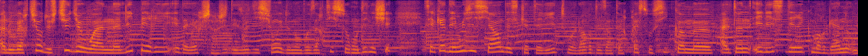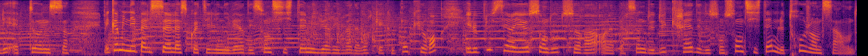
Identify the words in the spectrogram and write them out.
à l'ouverture du Studio One. Lee Perry est d'ailleurs chargé des auditions et de nombreux artistes seront dénichés. C'est le cas des musiciens, des Scatelites ou alors des interprètes aussi comme euh, Alton Ellis, Derrick Morgan ou les Heptones. Mais comme il n'est pas le seul à squatter l'univers des sons de système, il lui arrivera d'avoir quelques concurrents et le plus sérieux sans doute sera en la personne de Duke Red et de son son de système, le Trojan Sound.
